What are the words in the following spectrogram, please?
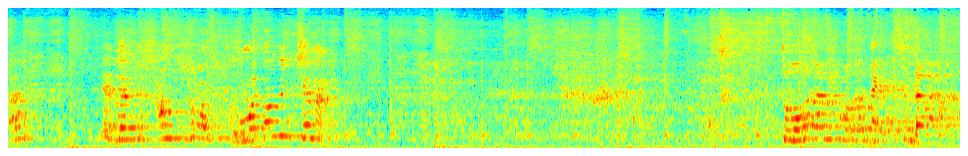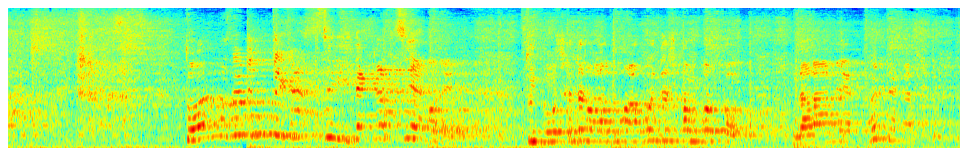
হ্যাঁ? তোর আমি মনে দেখাচ্ছি দাঁড়া। তোর মুখে আমি দেখাচ্ছি দেখাচ্ছি এখন তুই ওর সাথে সম্পর্ক। দাঁড়া, আমি এখন দেখাচ্ছি।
